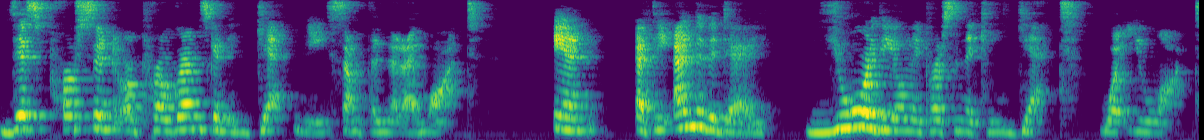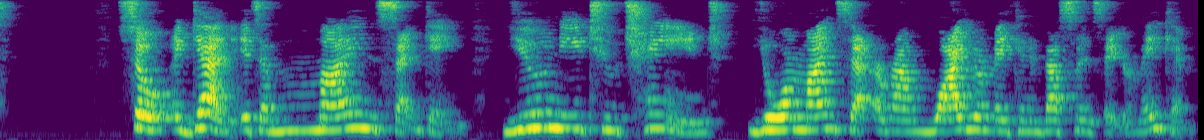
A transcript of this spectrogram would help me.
This person or program is gonna get me something that I want, and at the end of the day, you're the only person that can get what you want. So again, it's a mindset game. You need to change your mindset around why you're making investments that you're making.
